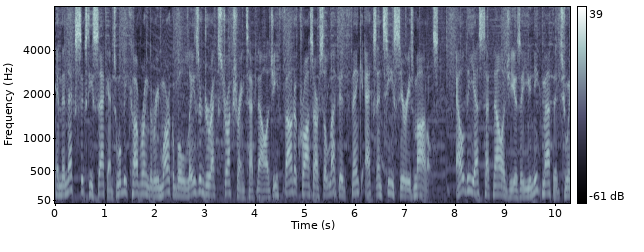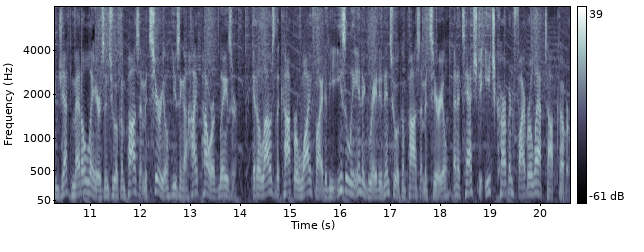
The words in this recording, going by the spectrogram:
In the next 60 seconds, we'll be covering the remarkable laser direct structuring technology found across our selected Think X and T series models. LDS technology is a unique method to inject metal layers into a composite material using a high-powered laser. It allows the copper Wi-Fi to be easily integrated into a composite material and attached to each carbon fiber laptop cover.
